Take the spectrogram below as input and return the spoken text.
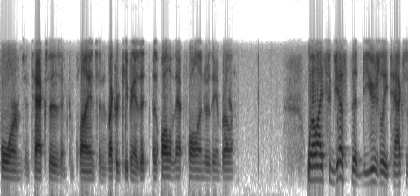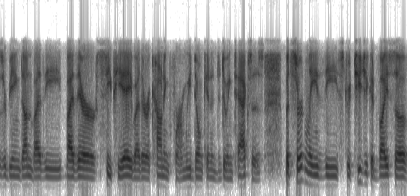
forms and taxes and compliance and record keeping? Is it does all of that fall under the umbrella? Well, I suggest that usually taxes are being done by the by their CPA, by their accounting firm. We don't get into doing taxes, but certainly the strategic advice of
